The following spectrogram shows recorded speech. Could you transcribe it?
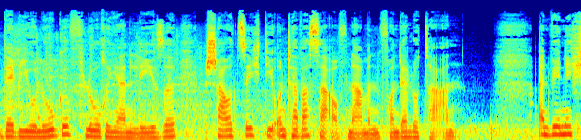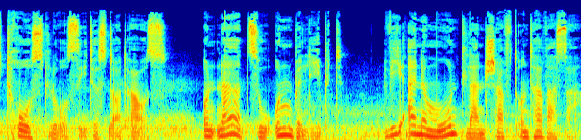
Der Biologe Florian Lese schaut sich die Unterwasseraufnahmen von der Luther an. Ein wenig trostlos sieht es dort aus und nahezu unbelebt, wie eine Mondlandschaft unter Wasser.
